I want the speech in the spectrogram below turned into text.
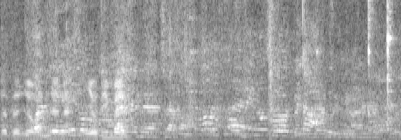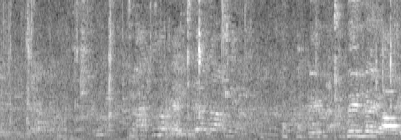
တက်တဲ့ကြောင့်တဲ့ရုပ်ဒီမဲ့သိလိုက်အောင်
